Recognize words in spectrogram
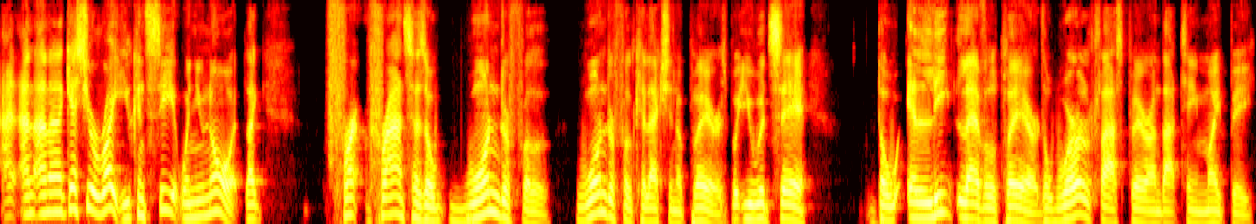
and, and, and I guess you're right. You can see it when you know it. Like Fr- France has a wonderful, wonderful collection of players, but you would say the elite level player, the world class player on that team might be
